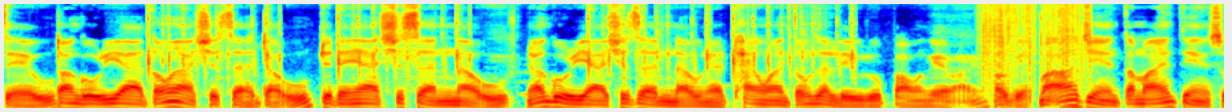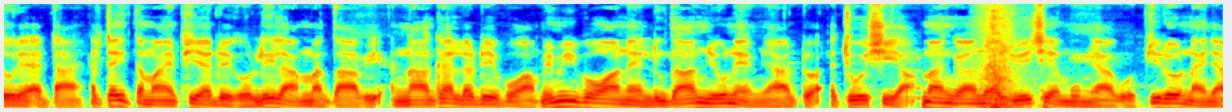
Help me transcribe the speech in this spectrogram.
10ဦးတောင်ကိုရီးယား382ဦးပြည်တရ82ဦးမြောက်ကိုရီးယား82ဦးနဲ့ထိုင်ဝမ်34ဦးတို့ပါဝင်ခဲ့ပါတယ်ဟုတ်ကဲ့မအားကျင်တမိုင်းတင်ဆိုတဲ့အတိုင်းအတိတ်တမိုင်းဖြစ်ရပ်တွေကိုလေ့လာမှတ်သားပြီးအနာဂတ်လက်တွေ့ဘဝမိမိဘဝနဲ့လူသားမျိုးနယ်များအတွက်အကျိုးရှိအောင်မှန်ကန်သောရွေးချယ်မှုများကိုပြုလုပ်နိုင်ကြ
